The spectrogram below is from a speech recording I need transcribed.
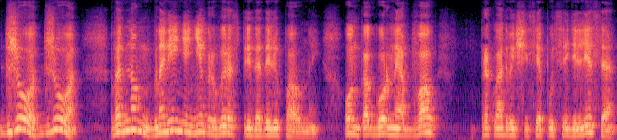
«Джо! Джо!» В одно мгновение негр вырос перед Аделью Павловной. Он, как горный обвал, прокладывающийся путь среди леса,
